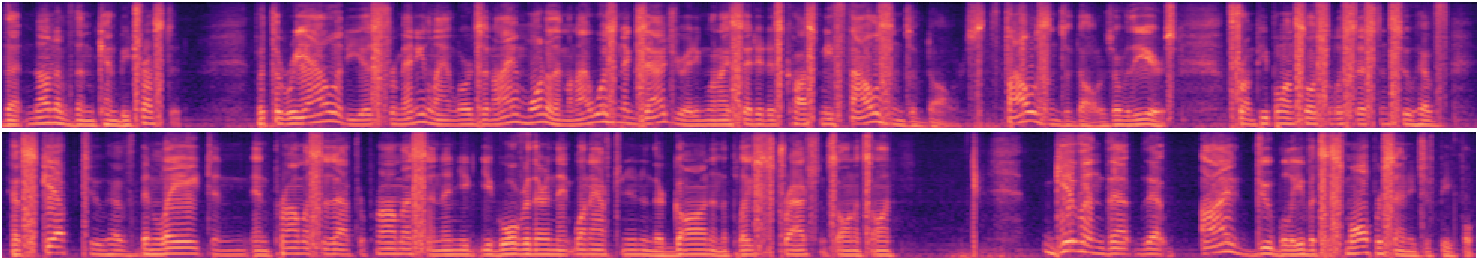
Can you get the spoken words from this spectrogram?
that none of them can be trusted. But the reality is, for many landlords, and I am one of them, and I wasn't exaggerating when I said it has cost me thousands of dollars, thousands of dollars over the years, from people on social assistance who have, have skipped, who have been late, and, and promises after promise, and then you, you go over there and then one afternoon and they're gone, and the place is trashed, and so on and so on. Given that, that I do believe it's a small percentage of people,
